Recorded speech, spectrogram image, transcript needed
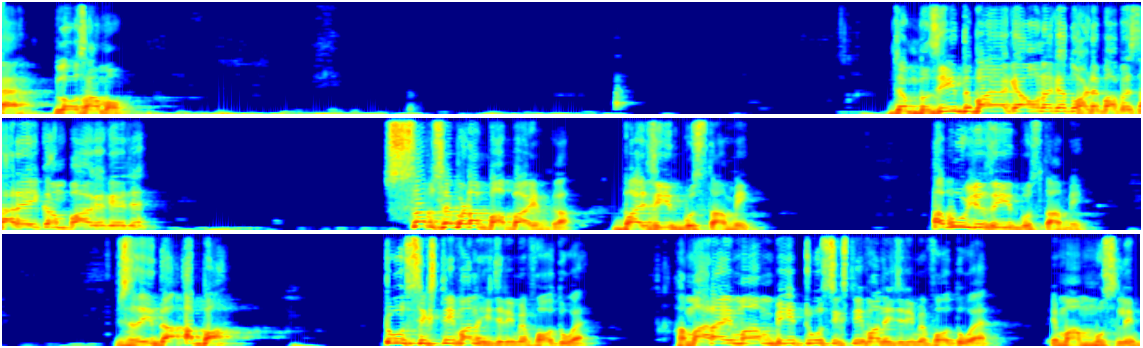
है लो सामो। जब मजीद दबाया गया उन्हें क्या थोड़े बाबे सारे ही कम पा के गए जे। सबसे बड़ा बाबा इनका बाजीद बुस्तामी, अबू यजीद बुस्तामी। जजीदा अब्बा 261 हिजरी में फौत हुआ है। हमारा इमाम भी 261 हिजरी में फौत हुआ है, इमाम मुस्लिम।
